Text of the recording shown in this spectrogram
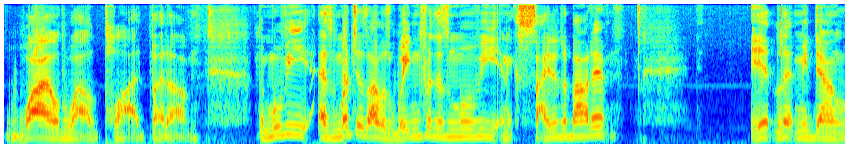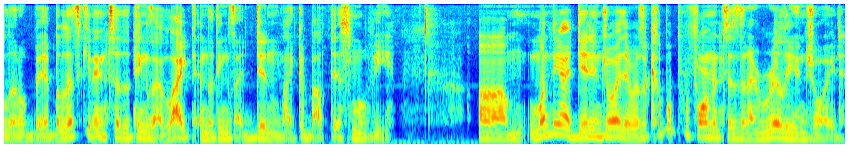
Wild, wild plot, but um, the movie, as much as I was waiting for this movie and excited about it, it let me down a little bit. But let's get into the things I liked and the things I didn't like about this movie. Um, one thing I did enjoy, there was a couple performances that I really enjoyed.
